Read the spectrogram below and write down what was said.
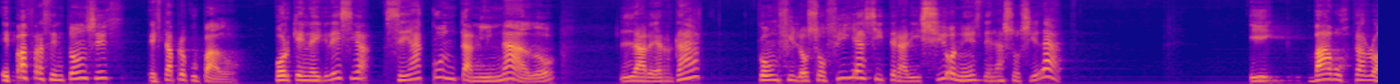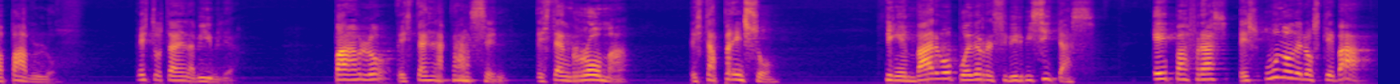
Epáfras entonces está preocupado porque en la iglesia se ha contaminado la verdad con filosofías y tradiciones de la sociedad. Y va a buscarlo a Pablo. Esto está en la Biblia. Pablo está en la cárcel, está en Roma, está preso, sin embargo, puede recibir visitas. Epafras es uno de los que va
